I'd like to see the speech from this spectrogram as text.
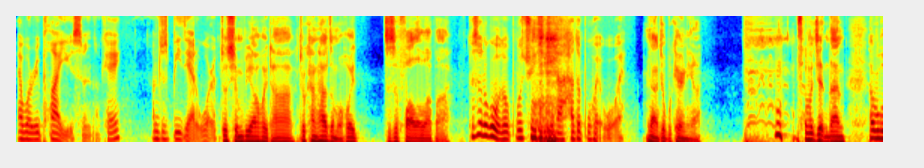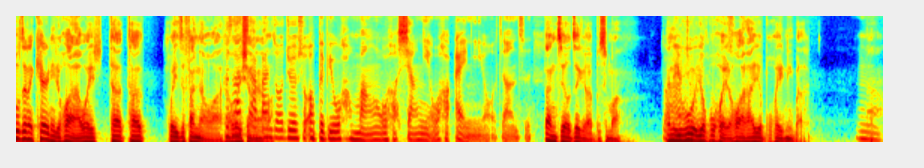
I will reply you soon. Okay. I'm just busy at work. 就先不要回他，就看他怎么会，只是 follow up 啊，可是如果我都不讯息给他，他都不回我、欸，那就不 care 你了。这么简单。他如果真的 care 你的话，他会他他会一直烦恼啊，可是他下班之。后就会说：“哦，baby，我好忙哦，我好想你哦，我好爱你哦。”这样子。但只有这个不是吗？那你如果又不回的话，他又不回你吧？嗯啊，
